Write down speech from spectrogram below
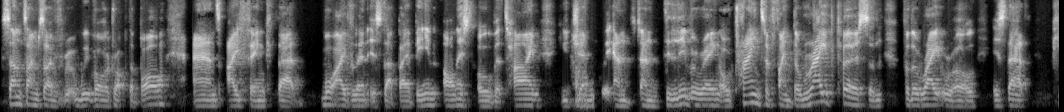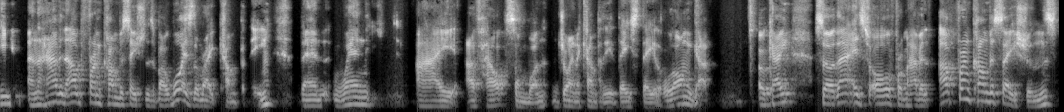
sometimes I've we've all dropped the ball, and I think that what I've learned is that by being honest over time, you generally and and delivering or trying to find the right person for the right role is that people and having upfront conversations about what is the right company, hmm. then when I have helped someone join a company, they stay longer. Okay, so that is all from having upfront conversations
